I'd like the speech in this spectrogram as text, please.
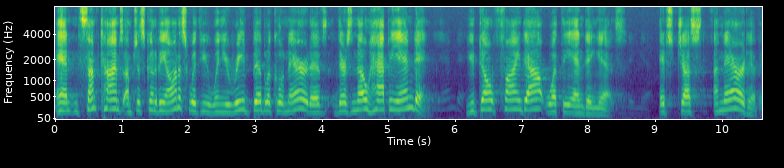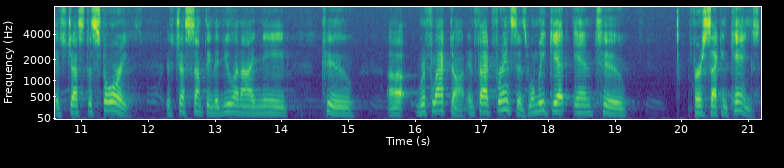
And sometimes, I'm just going to be honest with you, when you read biblical narratives, there's no happy ending. You don't find out what the ending is. It's just a narrative, it's just a story. It's just something that you and I need to uh, reflect on. In fact, for instance, when we get into 1st, 2nd Kings,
